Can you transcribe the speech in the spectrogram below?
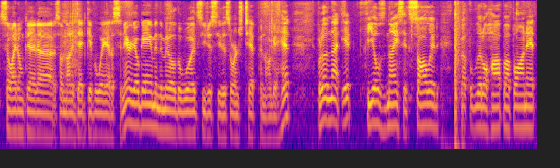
so I don't get, uh, so I'm not a dead giveaway at a scenario game in the middle of the woods. You just see this orange tip and I'll get hit. But other than that, it feels nice. It's solid. It's got the little hop up on it.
